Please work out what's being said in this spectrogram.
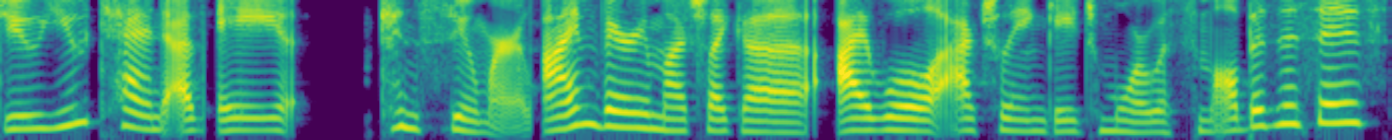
do you tend as a consumer? I'm very much like a, I will actually engage more with small businesses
